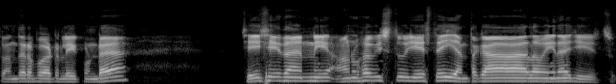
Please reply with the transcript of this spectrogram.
తొందరపాటు లేకుండా చేసేదాన్ని అనుభవిస్తూ చేస్తే ఎంతకాలమైనా చేయొచ్చు.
